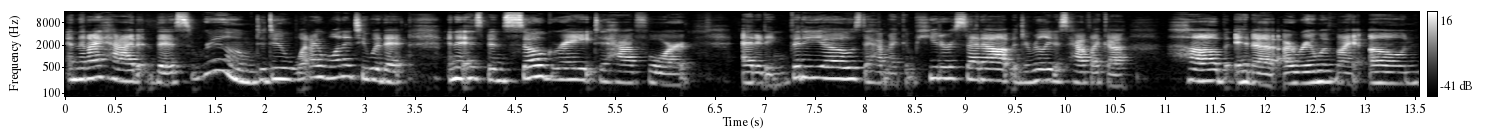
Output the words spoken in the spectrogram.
And then I had this room to do what I wanted to with it. And it has been so great to have for editing videos to have my computer set up and to really just have like a hub in a, a room of my own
